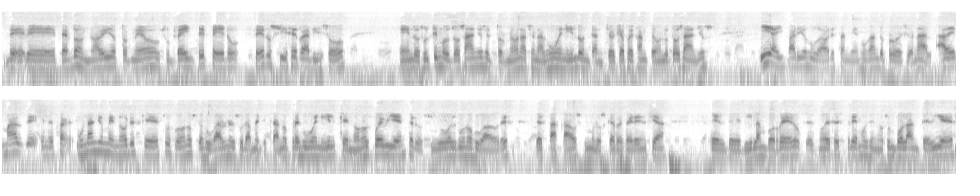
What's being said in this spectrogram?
de, perdón, no ha habido torneo sub-20, pero pero sí se realizó en los últimos dos años el torneo nacional juvenil, donde Antioquia fue campeón los dos años. Y hay varios jugadores también jugando profesional. Además de, en esta, un año menores que estos fueron los que jugaron el suramericano prejuvenil, que no nos fue bien, pero sí hubo algunos jugadores destacados como los que referencia el de Dylan Borrero, que no es extremo, sino es un volante 10.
